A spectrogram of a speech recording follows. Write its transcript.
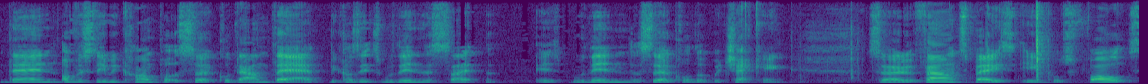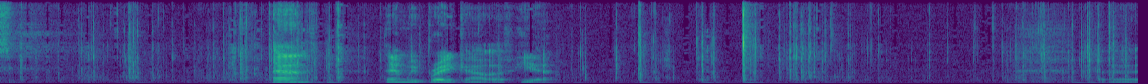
then obviously we can't put a circle down there because it's within the site it's within the circle that we're checking. So found space equals false and then we break out of here. Uh,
